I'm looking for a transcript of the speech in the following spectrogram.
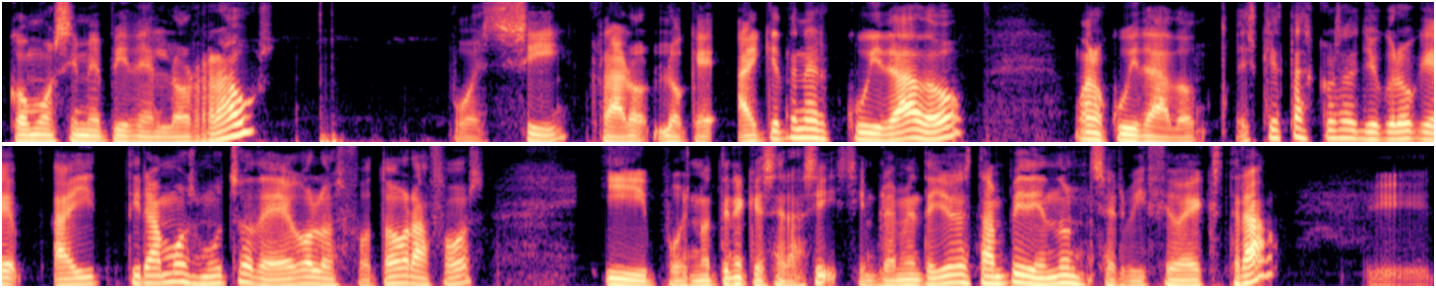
como si me piden los RAWs, pues sí, claro, lo que hay que tener cuidado, bueno, cuidado, es que estas cosas yo creo que ahí tiramos mucho de ego los fotógrafos y pues no tiene que ser así, simplemente ellos están pidiendo un servicio extra y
